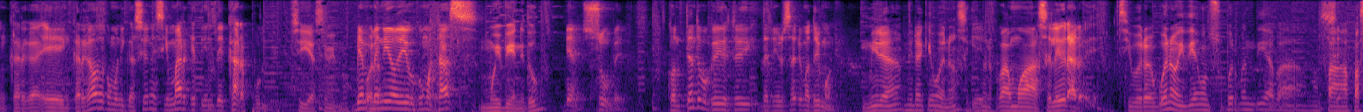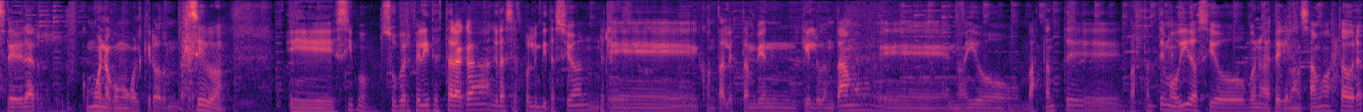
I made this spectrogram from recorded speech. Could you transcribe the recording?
encarga- eh, encargado de comunicaciones y marketing de Carpool. Sí, así mismo. Bienvenido Diego, ¿cómo estás? Muy bien, ¿y tú? Bien, súper. Contento porque hoy estoy de aniversario de matrimonio. Mira, mira qué bueno. Así que Bueno, vamos a celebrar hoy. sí, pero bueno, hoy día es un súper buen día para celebrar, como, bueno, como cualquier otro. Sí, bueno. Eh, sí, súper feliz de estar acá. Gracias por la invitación. Eh, contarles también que lo cantamos. Eh, nos ha ido bastante, bastante movido. Ha sido, bueno, desde que lanzamos hasta ahora.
